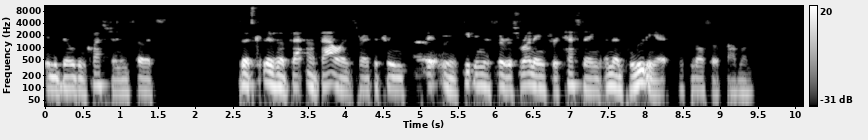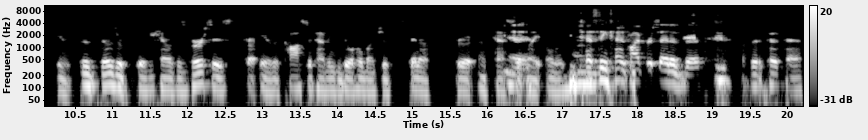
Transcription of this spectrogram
in the build in question. And so it's there's a, ba- a, balance, right, between you know, keeping the service running for testing and then polluting it, which is also a problem. You know, those, those are those are challenges versus you know the cost of having to do a whole bunch of spin ups for a test yeah. that might only be mm-hmm. testing 10 5 percent of the of the code path.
